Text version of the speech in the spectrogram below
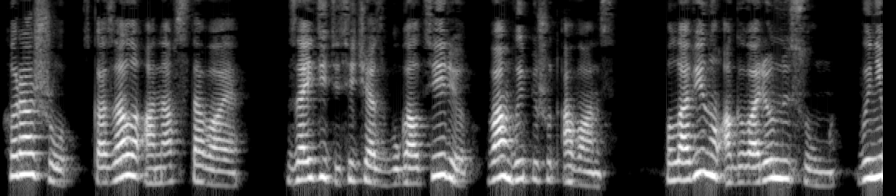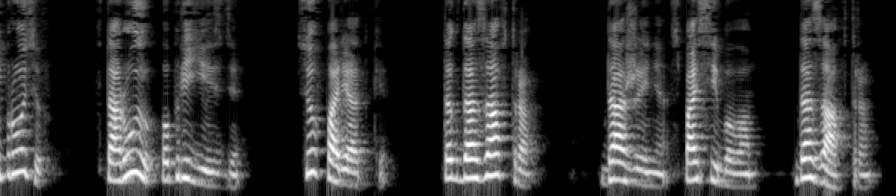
Хорошо, сказала она, вставая. Зайдите сейчас в бухгалтерию, вам выпишут аванс. Половину оговоренной суммы. Вы не против? Вторую по приезде. Все в порядке. Тогда завтра? Да, Женя, спасибо вам. До завтра.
